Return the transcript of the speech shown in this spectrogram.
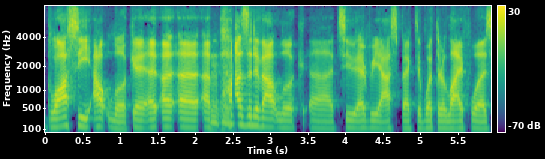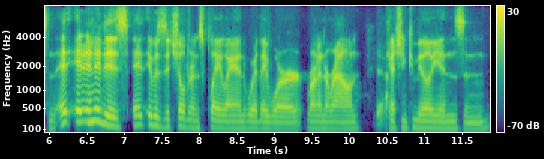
glossy outlook, a, a, a, a mm-hmm. positive outlook uh, to every aspect of what their life was, and it, it and it is it, it was the children's playland where they were running around yeah. catching chameleons and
